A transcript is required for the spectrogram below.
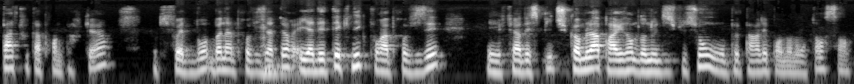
pas tout apprendre par cœur, donc il faut être bon, bon improvisateur, et il y a des techniques pour improviser et faire des speeches, comme là, par exemple, dans nos discussions, où on peut parler pendant longtemps sans,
